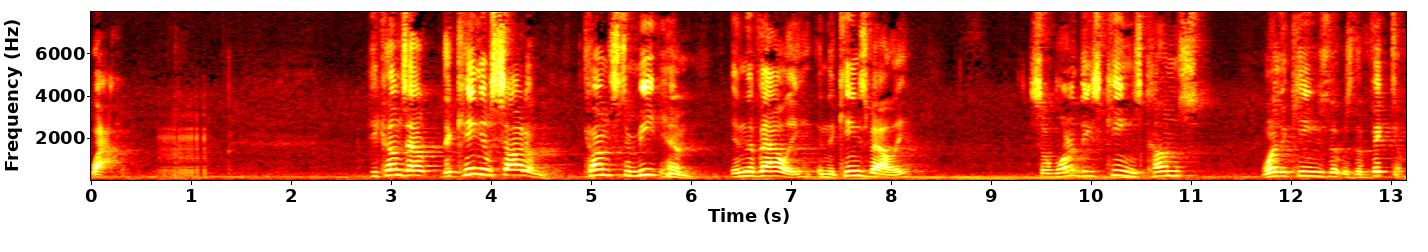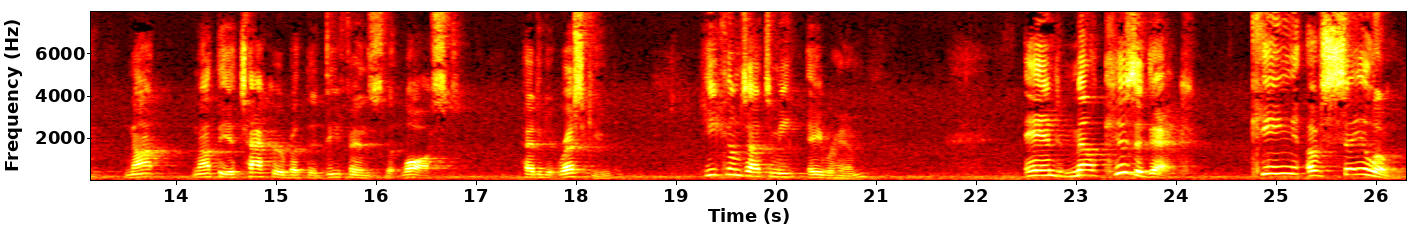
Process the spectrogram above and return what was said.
Wow. He comes out, the king of Sodom comes to meet him in the valley, in the king's valley. So one of these kings comes, one of the kings that was the victim, not, not the attacker, but the defense that lost, had to get rescued. He comes out to meet Abraham. And Melchizedek, king of Salem,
